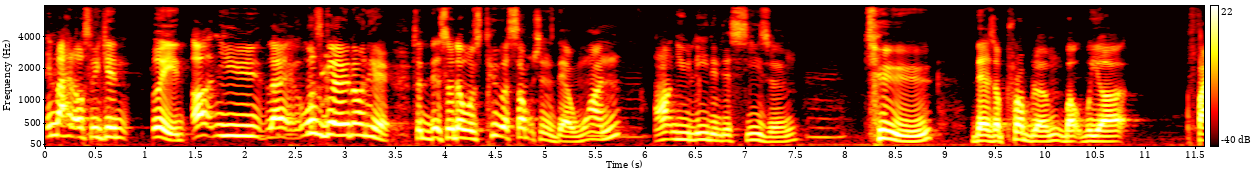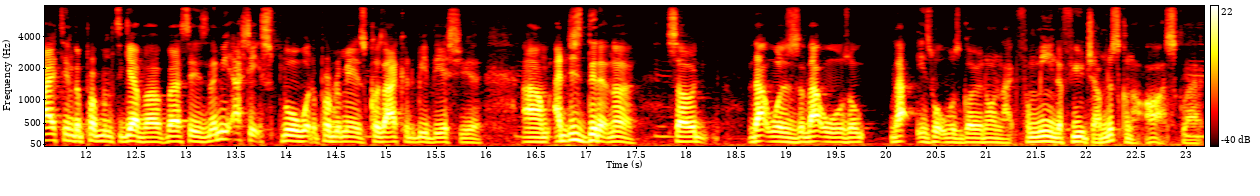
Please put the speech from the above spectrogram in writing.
in my head I was thinking, wait, aren't you like what's going on here? So th- so there was two assumptions there. One, aren't you leading this season? Two, there's a problem, but we are fighting the problem together. Versus, let me actually explore what the problem is because I could be the issue here. Um, I just didn't know. So that was that was that is what was going on. Like for me in the future, I'm just gonna ask like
